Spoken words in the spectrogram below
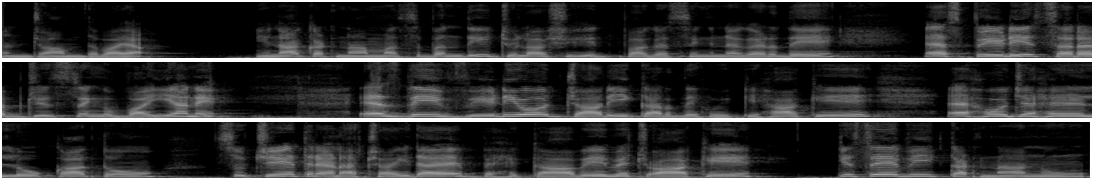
ਅੰਜਾਮ ਦਿਵਾਇਆ। ਇਨ੍ਹਾਂ ਘਟਨਾਵਾਂ ਸੰਬੰਧੀ ਜ਼ਿਲ੍ਹਾ ਸ਼ਹੀਦ ਭਗਤ ਸਿੰਘ ਨਗਰ ਦੇ ਐਸਪੀਡੀ ਸਰਬਜੀਤ ਸਿੰਘ ਵਾਈਆ ਨੇ ਇਸ ਦੀ ਵੀਡੀਓ ਜਾਰੀ ਕਰਦੇ ਹੋਏ ਕਿਹਾ ਕਿ ਇਹੋ ਜਿਹੇ ਲੋਕਾਂ ਤੋਂ ਸੁਚੇਤ ਰਹਿਣਾ ਚਾਹੀਦਾ ਹੈ, ਬਹਿਕਾਵੇ ਵਿੱਚ ਆ ਕੇ ਕਿਸੇ ਵੀ ਘਟਨਾ ਨੂੰ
